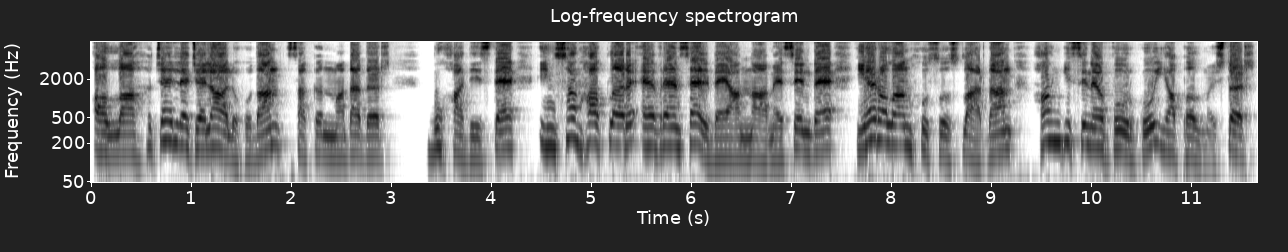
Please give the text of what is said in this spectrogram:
Allah Celle Celaluhu'dan sakınmadadır. Bu hadiste insan hakları evrensel beyannamesinde yer alan hususlardan hangisine vurgu yapılmıştır?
